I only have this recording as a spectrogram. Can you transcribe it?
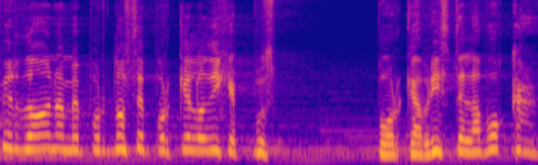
perdóname, por, no sé por qué lo dije. Pues porque abriste la boca.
